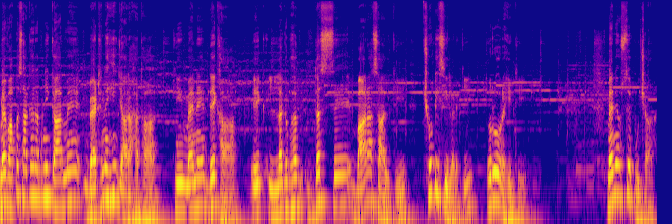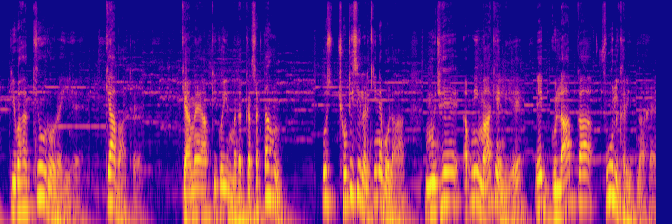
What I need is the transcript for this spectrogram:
मैं वापस आकर अपनी कार में बैठने ही जा रहा था कि मैंने देखा एक लगभग 10 से 12 साल की छोटी सी लड़की रो रही थी। मैंने उससे पूछा कि वह क्यों रो रही है? क्या बात है? क्या मैं आपकी कोई मदद कर सकता हूँ? उस छोटी सी लड़की ने बोला, मुझे अपनी माँ के लिए एक गुलाब का फूल खरीदना है,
